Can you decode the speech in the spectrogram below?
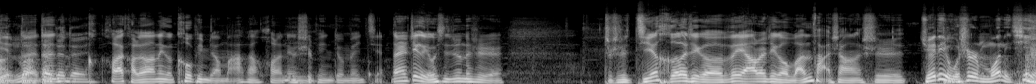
频嘛对，对对对。后来考虑到那个扣屏比较麻烦，后来那个视频就没剪。但是这个游戏真的是只是结合了这个 VR 的这个玩法上是绝地武士模拟器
